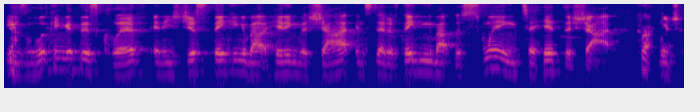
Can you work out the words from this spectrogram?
he's yep. looking at this cliff, and he's just thinking about hitting the shot instead of thinking about the swing to hit the shot. Correct. Which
